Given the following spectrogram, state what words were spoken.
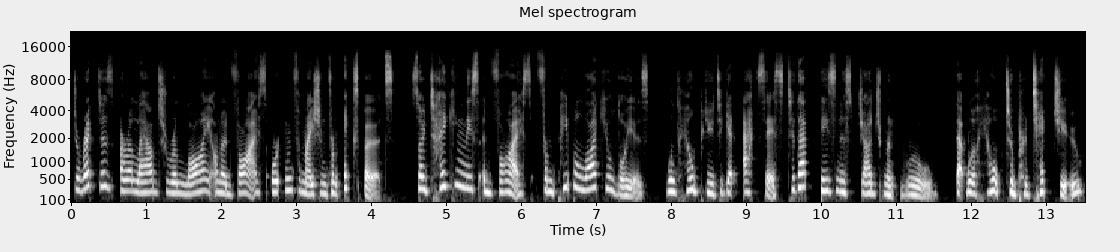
Directors are allowed to rely on advice or information from experts. So, taking this advice from people like your lawyers will help you to get access to that business judgment rule that will help to protect you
